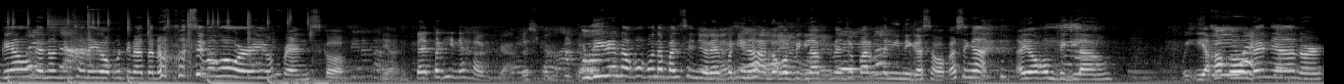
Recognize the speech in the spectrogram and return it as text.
Kaya ako ganun, minsan ayoko kung tinatanong kasi mag-worry yung friends ko. Yan. Pero pag hinahag ka, tapos pag di ka. Hindi rin ako, kung napansin nyo rin, pag hinahaga ko bigla, medyo parang naninigas ako. Kasi nga, ayokong biglang iiyak ako, ganyan, or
